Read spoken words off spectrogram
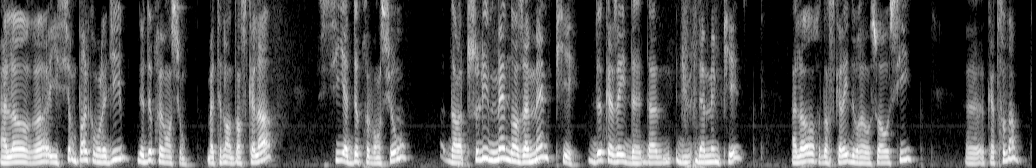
Alors euh, ici, on parle, comme on l'a dit, de deux préventions. Maintenant, dans ce cas-là, s'il y a deux préventions, dans l'absolu, même dans un même pied, deux kazaïs d'un même pied, alors dans ce cas-là, il devrait recevoir aussi 80. Euh,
